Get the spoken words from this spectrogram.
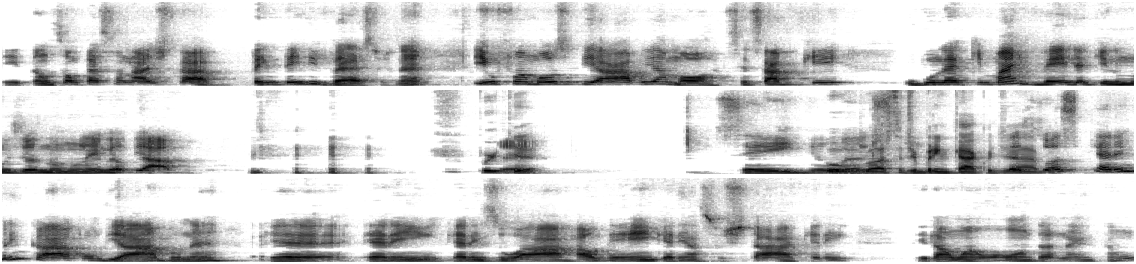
Então são personagens, tá, tem, tem diversos, né? E o famoso Diabo e a Morte. Você sabe que o boneco que mais vende aqui no Museu do Mamulengo é o Diabo. Por quê? É. Sei. Eu, o gosta de brincar com o diabo. As pessoas querem brincar com o diabo, né? É, querem, querem zoar alguém, querem assustar, querem tirar uma onda, né? Então,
